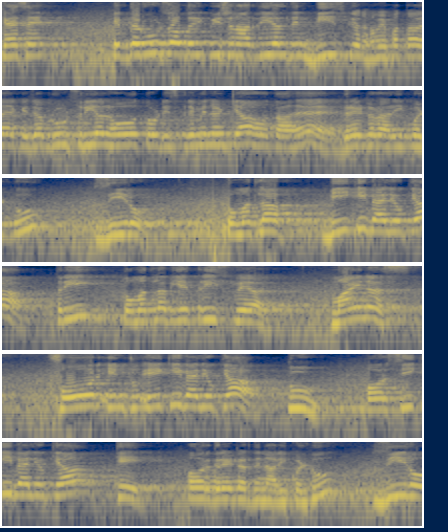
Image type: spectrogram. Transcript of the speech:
कैसे? If the roots of the equation are real then b स्क्र हमें पता है कि जब रूट्स रियल हो तो डिस्क्रिमिनेंट क्या होता है? Greater or equal to zero तो मतलब बी की वैल्यू क्या? थ्री तो मतलब ये three square minus four into a की वैल्यू क्या? टू और सी की वैल्यू क्या? के और greater than or equal to zero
